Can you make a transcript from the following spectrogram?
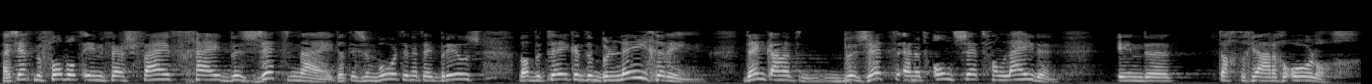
Hij zegt bijvoorbeeld in vers 5, gij bezet mij. Dat is een woord in het Hebreeuws wat betekent een belegering. Denk aan het bezet en het ontzet van lijden in de 80-jarige oorlog.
